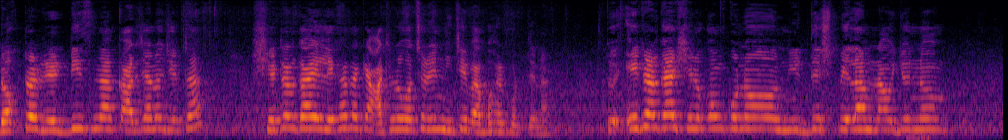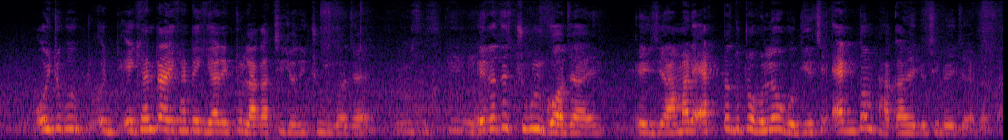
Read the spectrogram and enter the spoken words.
ডক্টর রেড্ডিস না কার যেন যেটা? সেটার গায়ে লেখা থাকে আঠেরো বছরের নিচে ব্যবহার করতে না। তো এটার গায়ে সেরকম কোনো নির্দেশ পেলাম না ওই জন্য ওইটুকু ওই- এইখানটা এইখানটা হেয়ার একটু লাগাচ্ছি যদি চুল গজায়। এটাতে চুল গজায়। এই যে আমার একটা দুটো হলেও গজিয়েছে একদম ফাঁকা হয়ে গেছিল এই জায়গাটা।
